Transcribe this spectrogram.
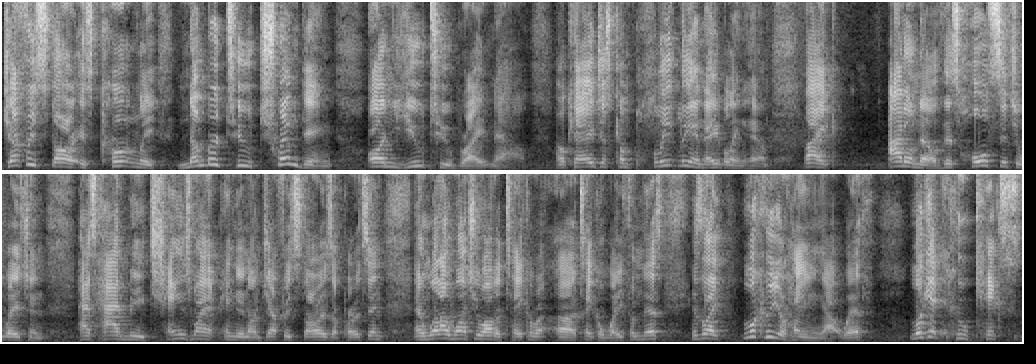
Jeffree Star is currently number two trending on YouTube right now, okay? Just completely enabling him. Like, I don't know, this whole situation has had me change my opinion on Jeffree Star as a person, and what I want you all to take, uh, take away from this is like, look who you're hanging out with. Look at who kicks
